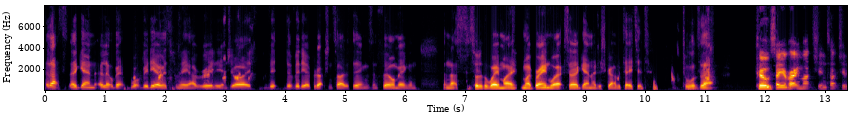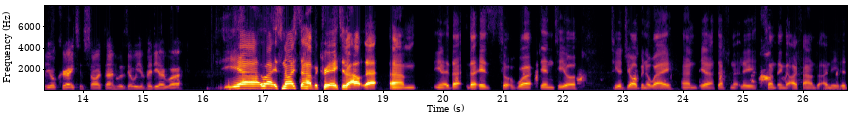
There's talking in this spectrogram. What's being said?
yeah. that's again a little bit what video is for me. I really enjoy vi- the video production side of things and filming and and that's sort of the way my my brain works. So again i just gravitated towards that Cool. So you're very much in touch with your creative side then, with all your video work. Yeah, well, it's nice to have a creative outlet. Um, you know that that is sort of worked into your to your job in a way, and yeah, definitely something that I found that I needed.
